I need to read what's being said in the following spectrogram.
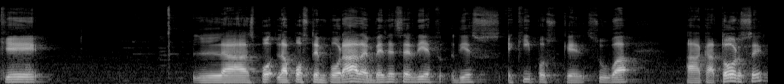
que la postemporada, en vez de ser 10, equipos, que suba a 14,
